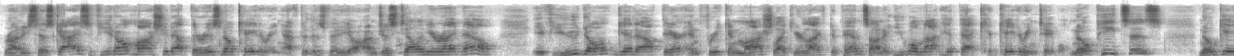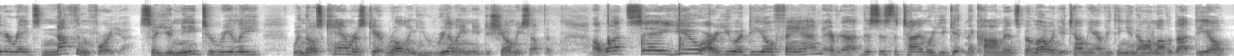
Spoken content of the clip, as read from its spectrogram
Ronnie says, guys, if you don't mosh it up, there is no catering after this video. I'm just telling you right now, if you don't get out there and freaking mosh like your life depends on it, you will not hit that catering table. No pizzas, no Gatorades, nothing for you. So you need to really, when those cameras get rolling, you really need to show me something. Uh, what say you? Are you a Dio fan? Every, uh, this is the time where you get in the comments below and you tell me everything you know and love about Dio.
